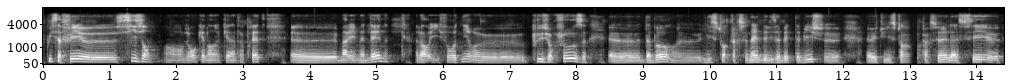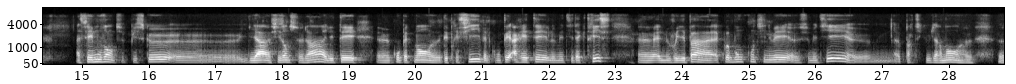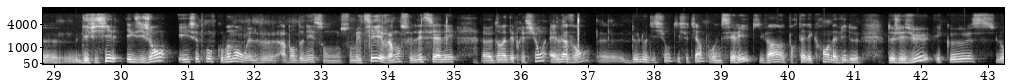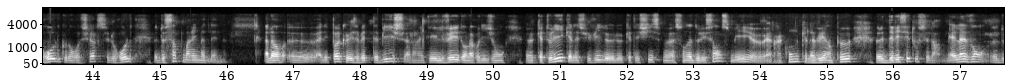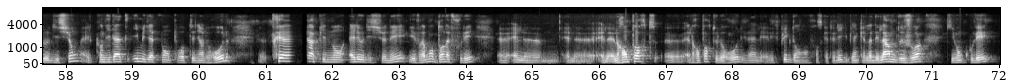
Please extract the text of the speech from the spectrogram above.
Oui, ça fait euh, six ans environ qu'elle interprète euh, Marie-Madeleine. Alors, il faut retenir euh, plusieurs choses. D'abord, l'histoire personnelle d'Elisabeth Tabiche est une histoire personnelle assez assez émouvante, puisque il y a six ans de cela, elle était complètement dépressive, elle comptait arrêter le métier d'actrice, euh, elle ne voyait pas à quoi bon continuer euh, ce métier, euh, particulièrement difficile, exigeant, et il se trouve qu'au moment où elle veut abandonner son, métier et vraiment se laisser aller dans la dépression, elle avant de l'audition qui se tient pour une série qui va porter à l'écran la vie de, de Jésus, et que le rôle que l'on recherche, c'est le rôle de Sainte Marie-Madeleine. Alors, euh, à l'époque, Elisabeth Tabiche elle a été élevée dans la religion euh, catholique, elle a suivi le, catéchisme à son adolescence, mais euh, elle raconte qu'elle avait un peu délaissé tout cela. Mais elle, avant de l'audition, elle candidate immédiatement pour obtenir le rôle. très rapidement, elle est auditionnée et vraiment dans la foulée, elle, elle, remporte, elle remporte le rôle. Et là, elle, elle explique dans France catholique bien qu'elle a des larmes de joie qui vont couler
